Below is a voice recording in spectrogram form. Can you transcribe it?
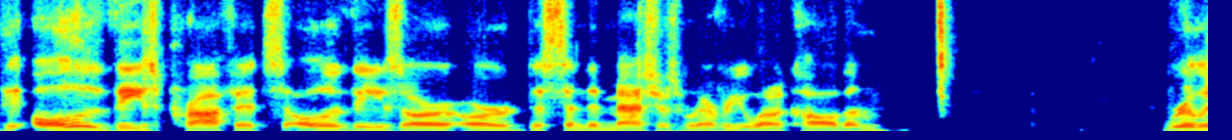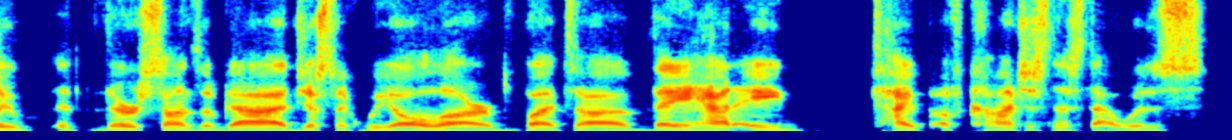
the, all of these prophets, all of these are are descended masters, whatever you want to call them. Really, they're sons of God, just like we all are. But uh, they had a type of consciousness that was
